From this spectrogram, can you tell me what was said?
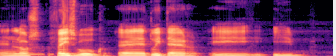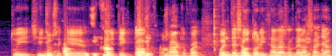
En los Facebook, eh, Twitter y, Twitch y, no sé qué, y TikTok, o sea, que fue fuentes autorizadas donde las haya.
